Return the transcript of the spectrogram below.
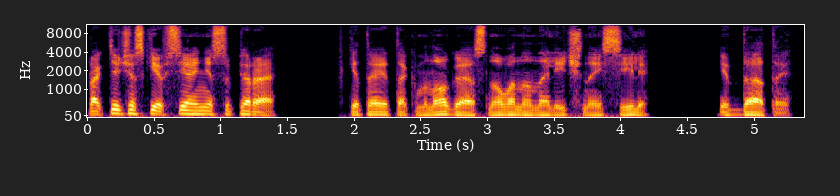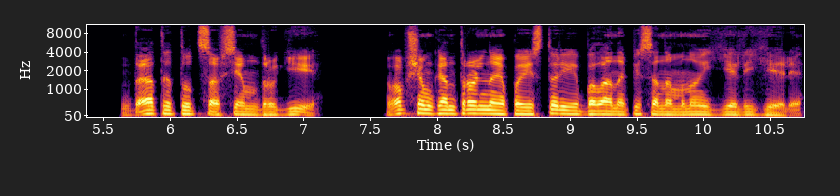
Практически все они супера. В Китае так много основано на личной силе. И даты. Даты тут совсем другие. В общем, контрольная по истории была написана мной еле-еле.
